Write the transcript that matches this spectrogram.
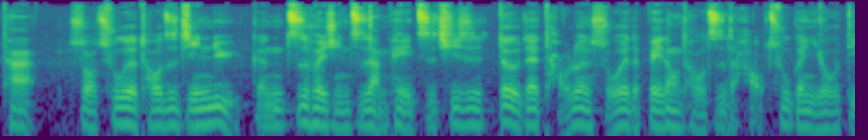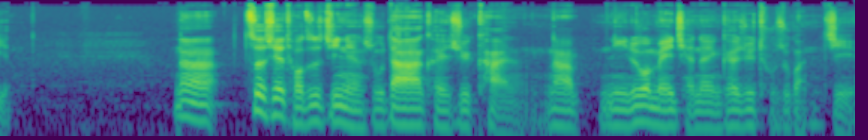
他所出的投资金率跟智慧型资产配置，其实都有在讨论所谓的被动投资的好处跟优点。那这些投资经典书大家可以去看。那你如果没钱的，你可以去图书馆借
